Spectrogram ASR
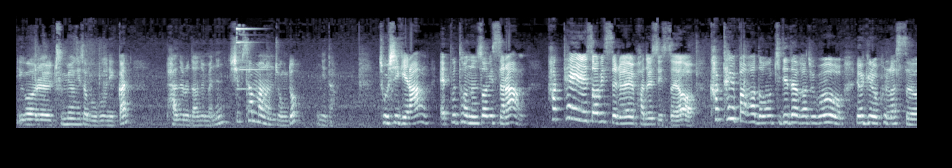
이거를 두 명이서 먹으니까 반으로 나누면은 13만 원 정도입니다. 조식이랑 애프터눈 서비스랑 칵테일 서비스를 받을 수 있어요. 칵테일 바가 너무 기대돼가지고 여기로 골랐어요.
